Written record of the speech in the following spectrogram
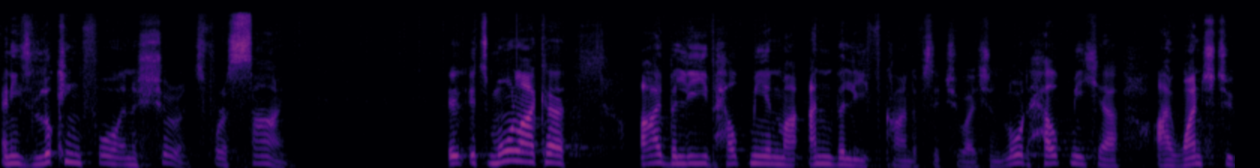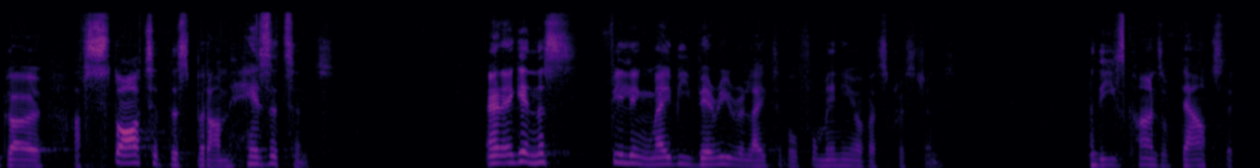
and he's looking for an assurance, for a sign. It, it's more like a, I believe, help me in my unbelief kind of situation. Lord, help me here. I want to go. I've started this, but I'm hesitant. And again, this feeling may be very relatable for many of us Christians. These kinds of doubts that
